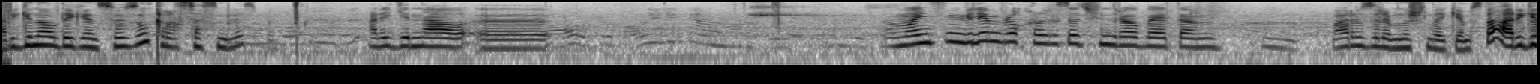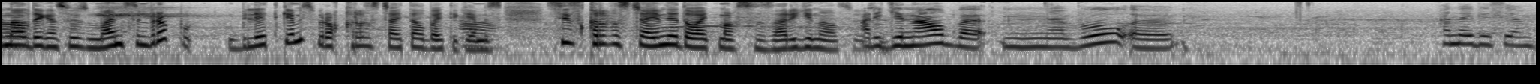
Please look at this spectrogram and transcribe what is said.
Оригинал деген сөздің кыргызчасын билесизби? Оригинал э, маанисин билем бирок кыргызча түшүндүрө албай атам баарыбыз эле мына ушундай экенбиз да. Оригинал деген сөздүн маанисин бирок билет экенбиз бирок кыргызча айта албайт экенбиз сиз кыргызча эмне деп айтмакчысыз оригинал сөзүн оригиналбы бул кандай десем?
